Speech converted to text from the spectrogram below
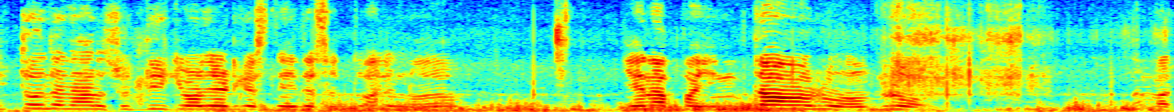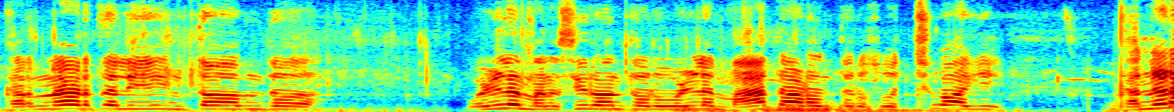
ಇತ್ತು ಅಂತ ನಾನು ಸುದ್ದಿ ಕೇಳಿದ ಸ್ನೇಹಿತ ಸತ್ವಾನು ಏನಪ್ಪ, ಇಂಥವರು ಒಬ್ಬರು ನಮ್ಮ ಕರ್ನಾಟಕದಲ್ಲಿ ಇಂಥ ಒಂದು ಒಳ್ಳೆ ಮನಸ್ಸಿರುವಂಥವ್ರು, ಒಳ್ಳೆ ಮಾತಾಡೋವಂಥವ್ರು, ಸ್ವಚ್ಛವಾಗಿ ಕನ್ನಡ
